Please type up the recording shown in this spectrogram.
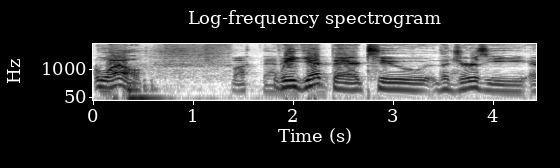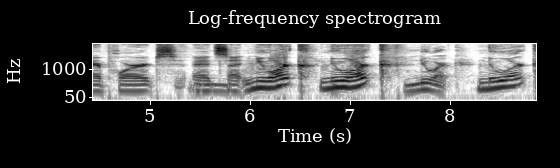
Well, Fuck that. we get there to the Jersey airport. It's uh, Newark, Newark, Newark. Newark.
